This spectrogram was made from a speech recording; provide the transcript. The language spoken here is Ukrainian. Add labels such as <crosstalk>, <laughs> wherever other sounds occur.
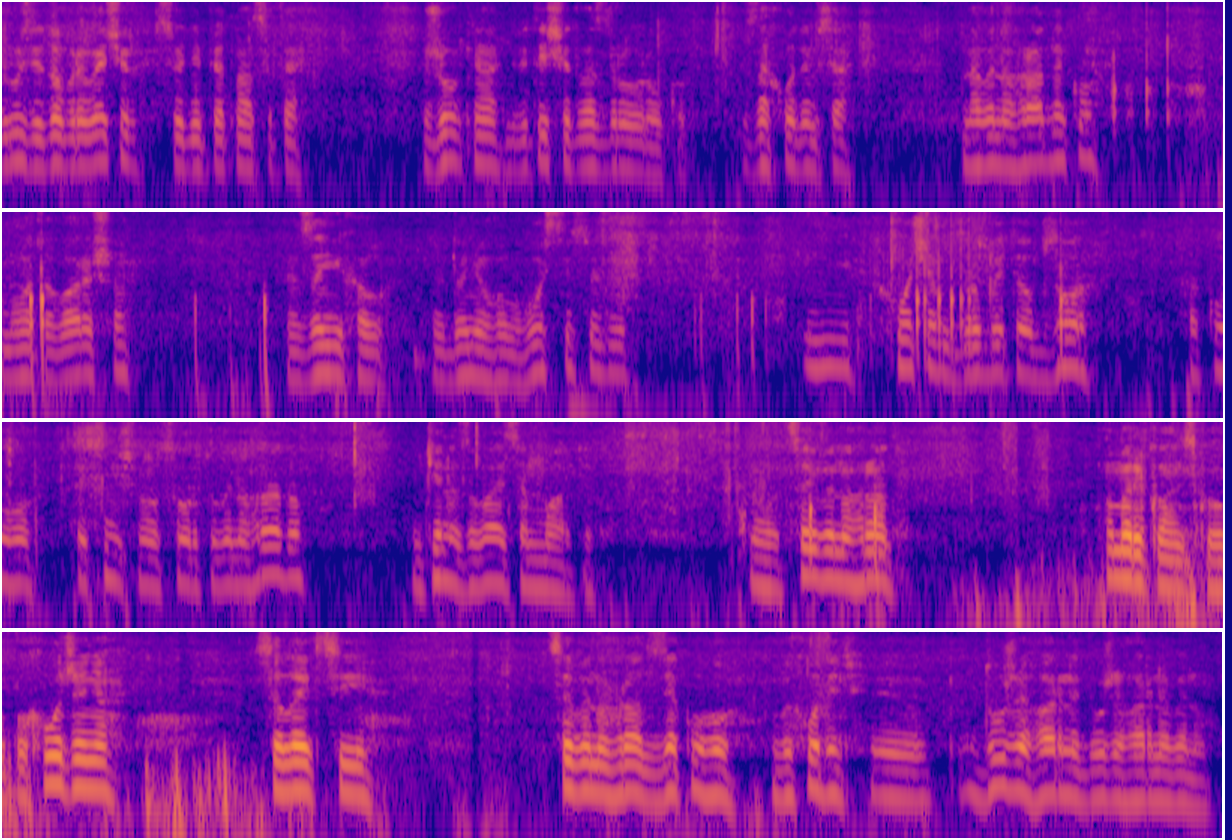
Друзі, добрий вечір. Сьогодні 15 жовтня 2022 року. Знаходимося на винограднику мого товариша. Заїхав до нього в гості сьогодні і хочемо зробити обзор такого технічного сорту винограду, який називається Маркет. Цей виноград американського походження селекції. Це виноград, з якого виходить е, дуже гарне, дуже гарне вино.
